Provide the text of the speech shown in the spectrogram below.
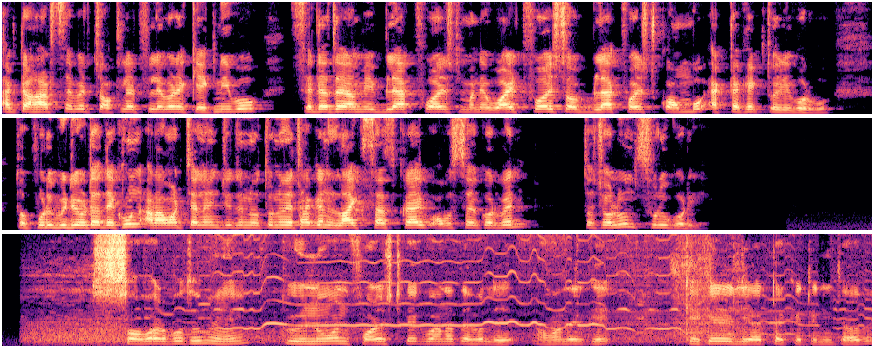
একটা হার্টসেপের চকলেট ফ্লেভারের কেক নিব, সেটাতে আমি ব্ল্যাক ফরেস্ট মানে হোয়াইট ফরেস্ট আর ব্ল্যাক ফরেস্ট কম্বো একটা কেক তৈরি করব। তো পুরো ভিডিওটা দেখুন, আর আমার চ্যানেল যদি নতুন হয়ে থাকেন লাইক সাবস্ক্রাইব অবশ্যই করবেন। তো চলুন শুরু করি। সবার প্রথমে two in one forest cake বানাতে হলে আমাদেরকে কেকের লেয়ারটা কেটে নিতে হবে।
